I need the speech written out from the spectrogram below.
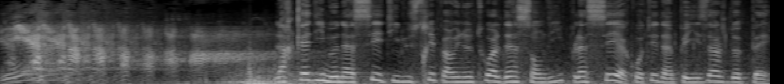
L'Arcadie menacée est illustrée par une toile d'incendie placée à côté d'un paysage de paix.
